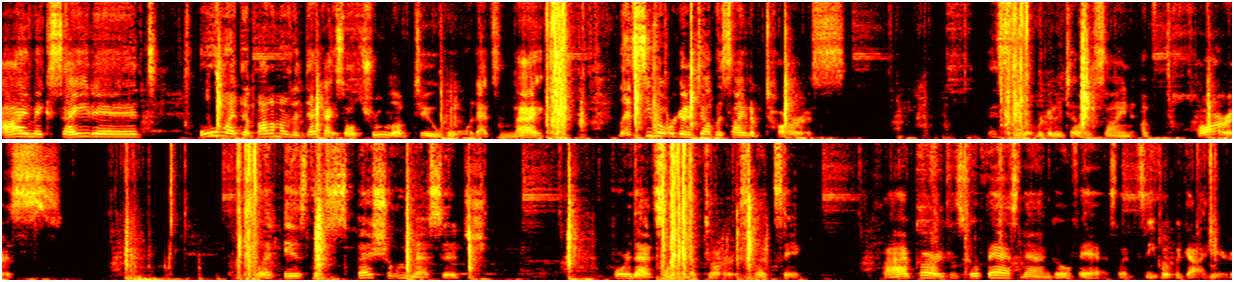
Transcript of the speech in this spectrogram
I'm excited. Oh, at the bottom of the deck, I saw true love too. Oh, that's nice. Let's see what we're going to tell the sign of Taurus. Let's see what we're going to tell the sign of Taurus. What is the special message for that sign of Taurus? Let's see. Five cards. Let's go fast now and go fast. Let's see what we got here.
